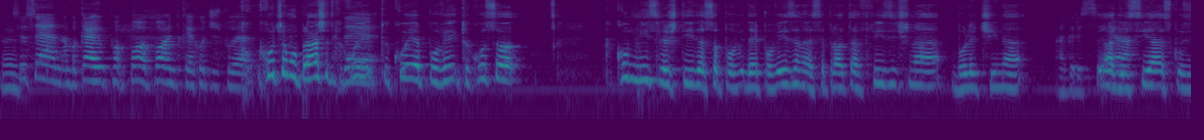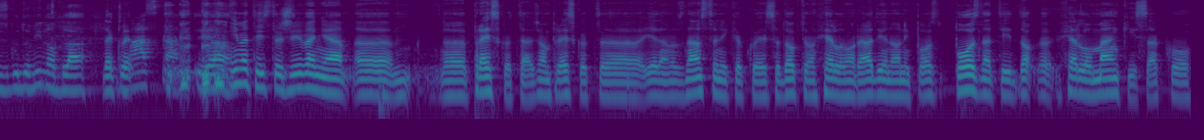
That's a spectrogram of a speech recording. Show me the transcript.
Vseeno, ampak kaj, po, po, point, kaj hočeš povedati? Hočem vprašati, kako, je, je- kako, je pove, kako so. Kako misliš ti, da, so, pove- da je povezana se pravi, ta fizična bolečina, Agresija, agresija skozi zgodovino bila? Dakle, maska. Ja, Imate istraživanja uh, uh, Prescotta, John Prescott, uh, jedan od znanstvenika koji je sa doktorom Herlowom radio na oni poz- poznati do, uh, Herlow Monkeys, ako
